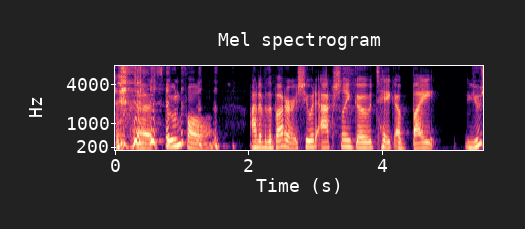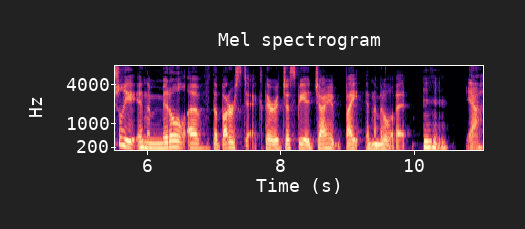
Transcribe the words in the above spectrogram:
a spoonful out of the butter. She would actually go take a bite, usually in the middle of the butter stick. There would just be a giant bite in the middle of it. Mhm. yeah.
